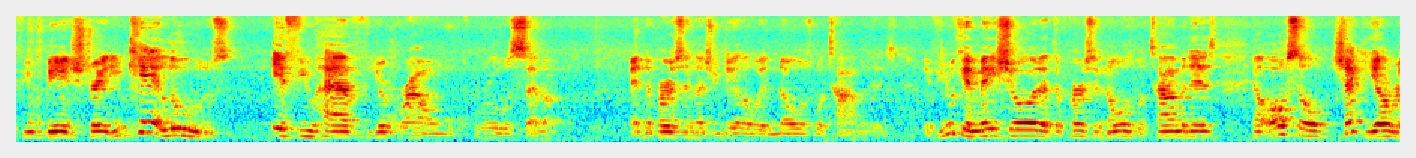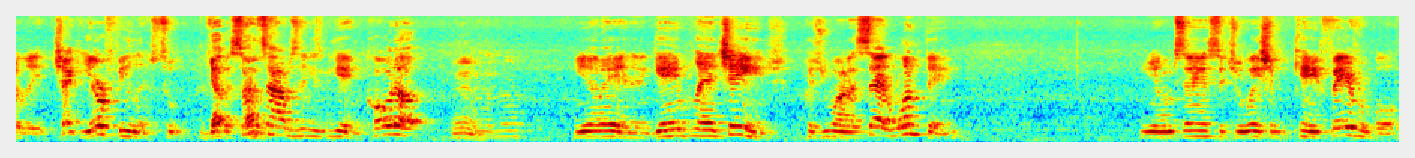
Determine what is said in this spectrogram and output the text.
if you being straight, you can't lose if you have your ground rules set up, and the person that you're dealing with knows what time it is. If you can make sure that the person knows what time it is, and also check your really check your feelings too. Yep. Because sometimes niggas be getting caught up Mm. you know what I mean? And then the game plan changed because you want to set one thing. You know what I'm saying? Situation became favorable.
